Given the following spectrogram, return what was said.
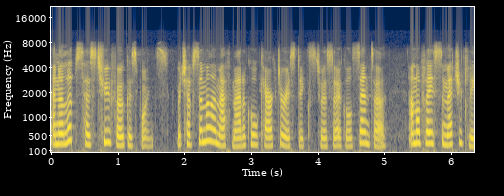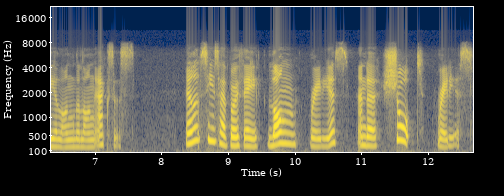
an ellipse has two focus points, which have similar mathematical characteristics to a circle's center, and are placed symmetrically along the long axis. Ellipses have both a long radius and a short radius,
